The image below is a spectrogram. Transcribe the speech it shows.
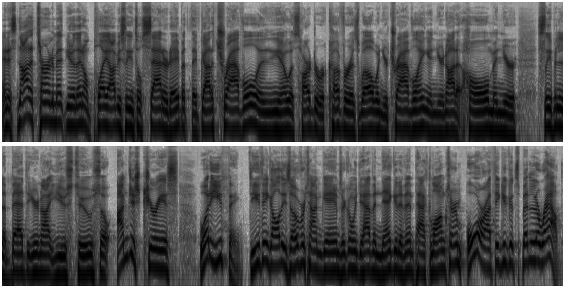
And it's not a tournament. You know, they don't play obviously until Saturday, but they've got to travel, and you know it's hard to recover as well when you're traveling and you're not at home and you're sleeping in a bed that you're not used to. So I'm just curious, what do you think? Do you think all these overtime games are going to have a negative impact long term, or I think you could spin it around?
